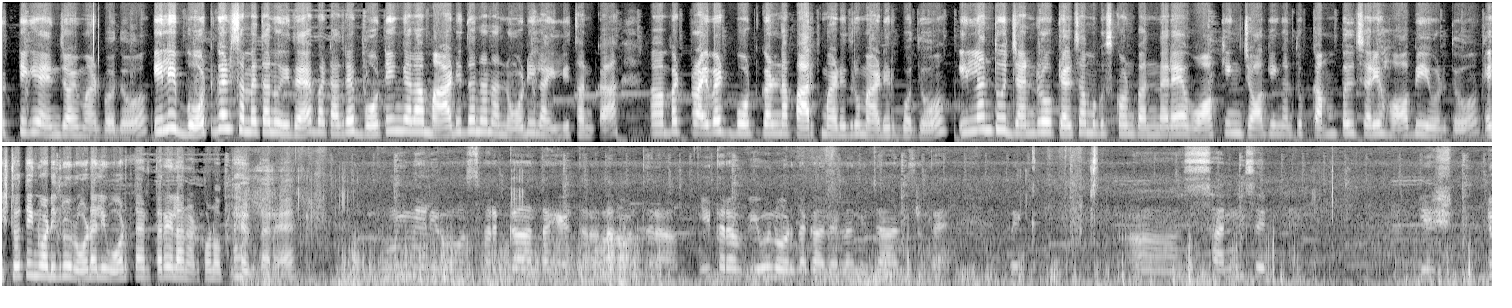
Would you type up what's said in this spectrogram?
ಒಟ್ಟಿಗೆ ಎಂಜಾಯ್ ಮಾಡ್ಬೋದು. ಇಲ್ಲಿ ಬೋಟ್ಗಳ ಸಮೇತನು ಇದೆ ಬಟ್ ಆದ್ರೆ ಬೋಟಿಂಗ್ ಎಲ್ಲ ಮಾಡಿದ್ದನ್ನ ನಾನು ನೋಡಿಲ್ಲ ಇಲ್ಲಿ ತನಕ. ಬಟ್ ಪ್ರೈವೇಟ್ ಬೋಟ್ಗಳನ್ನ ಪಾರ್ಕ್ ಮಾಡಿದ್ರು ಮಾಡಿರ್ಬೋದು. ಇಲ್ಲಂತೂ ಜನರು ಕೆಲಸ ಮುಗಿಸ್ಕೊಂಡ್ ಬಂದ್ಮೇಲೆ ವಾಕಿಂಗ್ ಜಾಗಿಂಗ್ ಅಂತೂ ಕಂಪಲ್ಸರಿ ಹಾಬಿ ಇವ್ರದ್ದು ಎಷ್ಟೊತ್ತಿಗೆ ನೋಡಿದ್ರು ರೋಡಲ್ಲಿ ಓಡ್ತಾ ಇರ್ತಾರೆ, ಇಲ್ಲ ನಡ್ಕೊಂಡು ಹೋಗ್ತಾ ಇರ್ತಾರೆ. ಭೂಮಿ ಮೇಲಿರೋ ಸ್ವರ್ಗ ಅಂತ ಹೇಳ್ತಾರಲ್ಲ ಒಂಥರ, ಈ ಥರ ವ್ಯೂ ನೋಡಿದಾಗ ಅದೆಲ್ಲ ನಿಜ ಅನಿಸುತ್ತೆ. ಲೈಕ್ ಸನ್ಸೆಟ್ ಎಷ್ಟು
